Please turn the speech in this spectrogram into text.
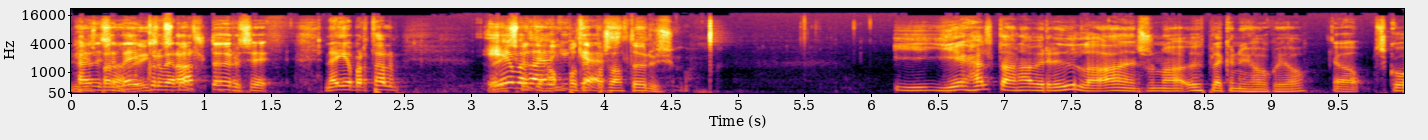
hefði þessi leikur verið allt öðru nei ég er bara að tala um ef það er ekki er bara svo gerst allt öðru sko. Í- Ég held að hann hafi riðlað aðeins svona uppleginu hjá okkur, já. Já, Sko,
